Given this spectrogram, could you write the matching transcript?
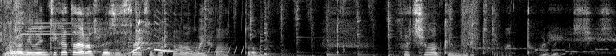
Mi ero dimenticata della sua esistenza perché non l'ho mai fatto. Facciamo anche il muretto di mattoni. Sì, sì, sì.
